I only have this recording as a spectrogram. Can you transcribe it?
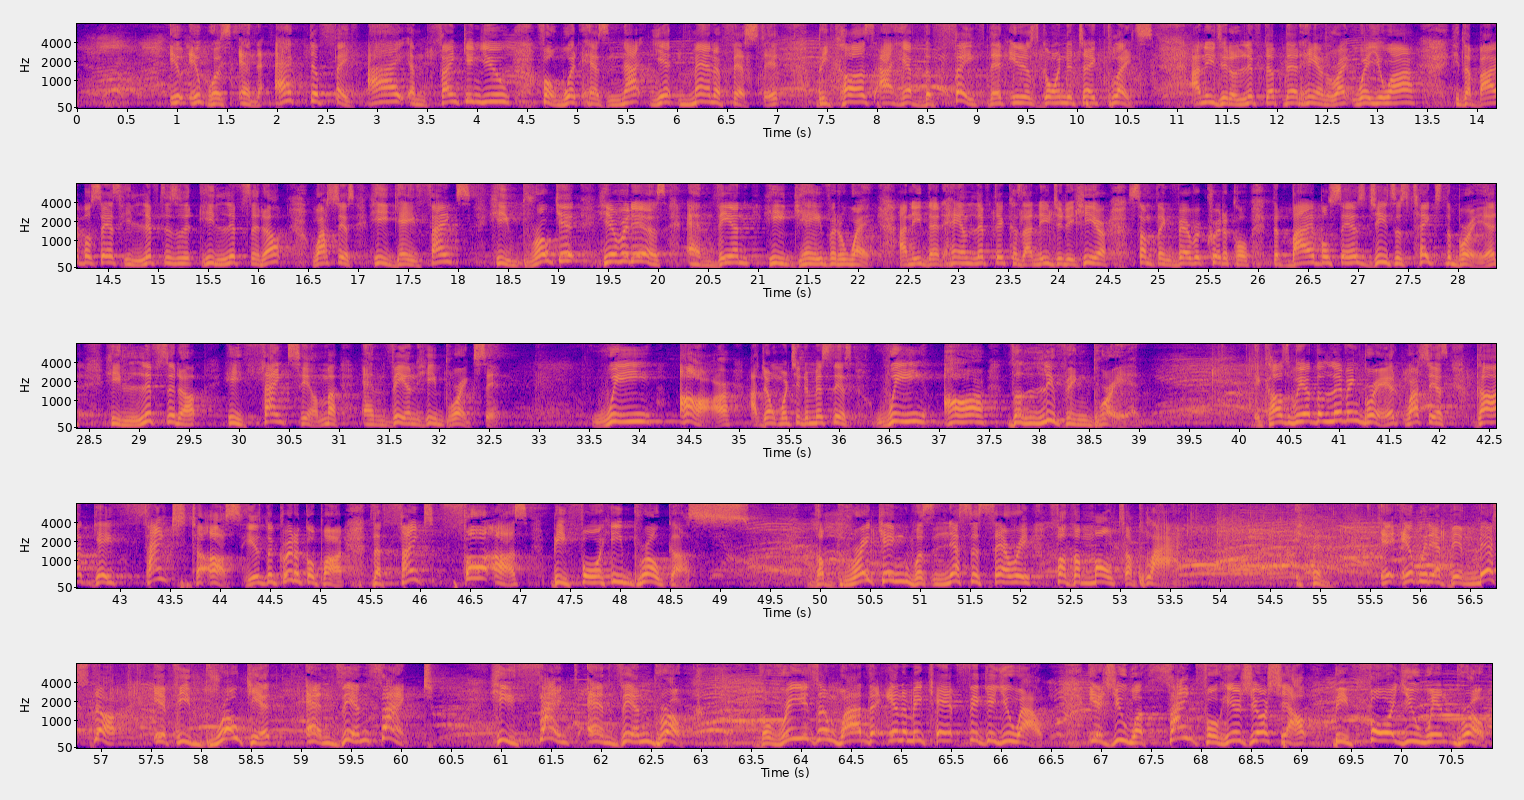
It, it, was an act of faith. I am thanking you for what has not yet manifested because I have the faith that it is going to take place. I need you to lift up that hand right where you are. The Bible says he lifts it, he lifts it up. Watch this. He gave thanks, he broke it. Here it is. And then he gave it away. I need that hand lifted because I need you to hear something very critical. The Bible says Jesus takes the bread, he lifts it up, he thanks him, and then he breaks it. We are, I don't want you to miss this, we are the living bread. Because we are the living bread, watch this, God gave thanks to us. Here's the critical part the thanks for us before he broke us. The breaking was necessary for the multiply. it, it would have been messed up if he broke it and then thanked. He thanked and then broke. The reason why the enemy can't figure you out is you were thankful, here's your shout, before you went broke.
